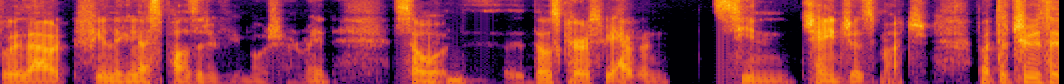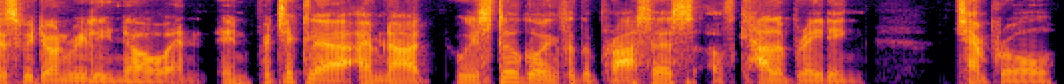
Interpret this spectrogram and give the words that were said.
without feeling less positive emotion, right? So mm-hmm. those curves we haven't seen change as much. But the truth is we don't really know. And in particular, I'm not, we're still going through the process of calibrating temporal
